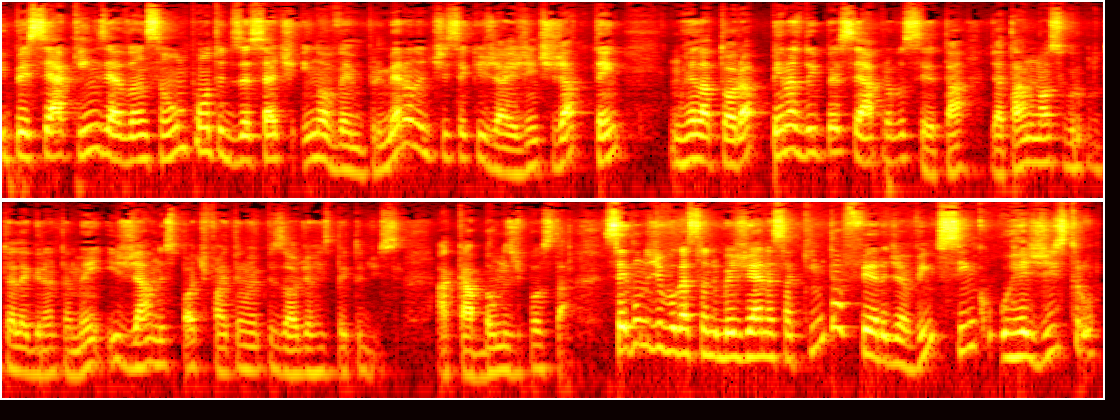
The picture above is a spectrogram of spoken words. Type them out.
IPCA 15 avança 1,17 em novembro. Primeira notícia que já, a gente já tem um relatório apenas do IPCA para você, tá? Já tá no nosso grupo do Telegram também e já no Spotify tem um episódio a respeito disso. Acabamos de postar. Segundo divulgação do IBGE, nessa quinta-feira, dia 25, o registro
